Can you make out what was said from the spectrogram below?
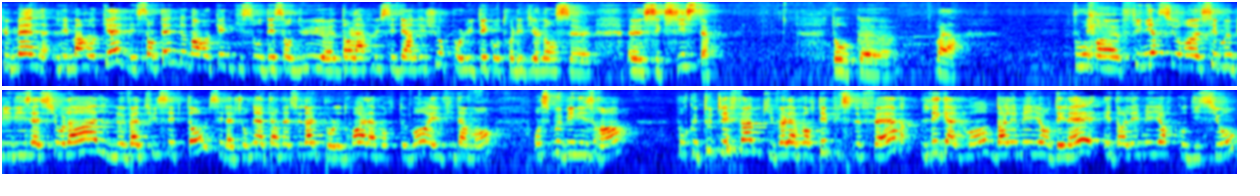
que mènent les Marocaines, les centaines de Marocaines qui sont descendues euh, dans la rue ces derniers jours pour lutter contre les violences euh, euh, sexistes. Donc voilà. Pour finir sur ces mobilisations-là, le 28 septembre, c'est la journée internationale pour le droit à l'avortement, et évidemment, on se mobilisera pour que toutes les femmes qui veulent avorter puissent le faire légalement, dans les meilleurs délais et dans les meilleures conditions.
